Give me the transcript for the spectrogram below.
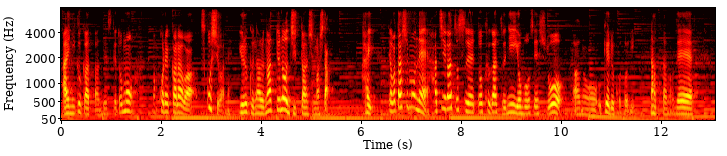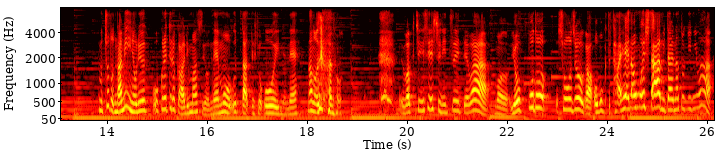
会いにくかったんですけども、まあ、これからは少しはね緩くなるなっていうのを実感しました。はい。で私もね8月末と9月に予防接種をあの受けることになったのでもうちょっと波に乗り遅れてる感ありますよね。もう打ったって人多いんでね。なのであのワクチン接種についてはもうよっぽど症状が重くて大変な思いしたみたいな時には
